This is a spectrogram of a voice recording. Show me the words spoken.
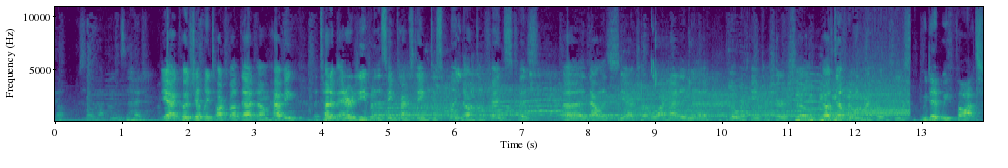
Felt so happy inside. Yeah, coach definitely talked about that, um, having a ton of energy, but at the same time staying disciplined on defense because uh, that was yeah trouble I had in the Whitworth game for sure. So that was definitely one of my focuses. We did. We thought,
